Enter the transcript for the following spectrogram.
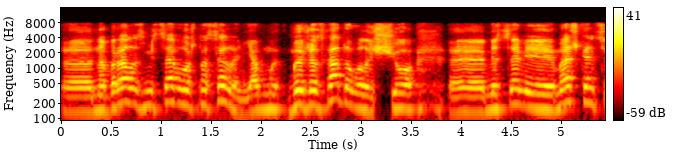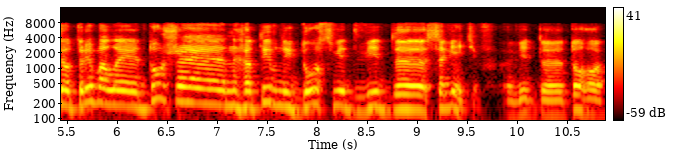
е, набирали з місцевого ж населення. Ми, ми вже згадували, що е, місцеві мешканці отримали дуже негативний досвід від е, совєтів, від е, того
